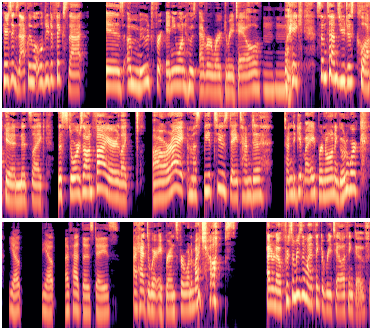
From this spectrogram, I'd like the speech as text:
here's exactly what we'll do to fix that is a mood for anyone who's ever worked retail. hmm Like sometimes you just clock in and it's like the store's on fire. Like, all right, it must be a Tuesday. Time to time to get my apron on and go to work. Yep. Yep. I've had those days. I had to wear aprons for one of my jobs. I don't know. For some reason, when I think of retail, I think of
